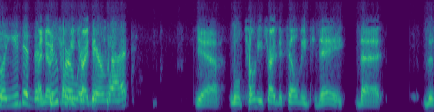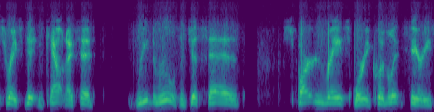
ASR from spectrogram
Well, you did the super Tony with your ruck. Yeah. Well, Tony tried to tell me today that this race didn't count, and I said, read the rules. It just says Spartan race or equivalent series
